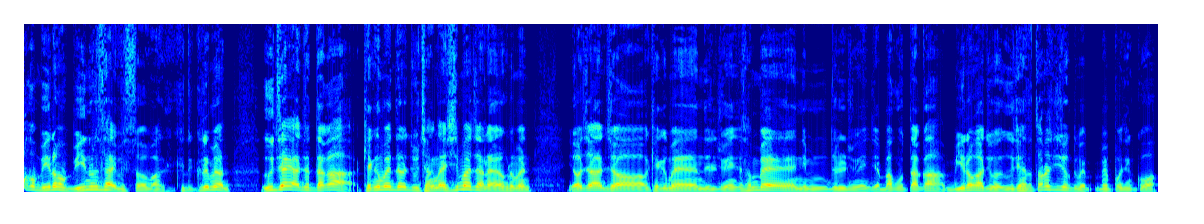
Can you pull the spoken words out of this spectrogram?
하고 밀어 미는 사람 있어. 막 그- 그러면 의자에 앉았다가 개그맨들은 좀 장난 심하잖아요. 그러면 여자 저 개그맨들 중에 이제 선배님들 중에 이제 막 웃다가 밀어가지고 의자에서 떨어진 적도 몇, 몇번 있고.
